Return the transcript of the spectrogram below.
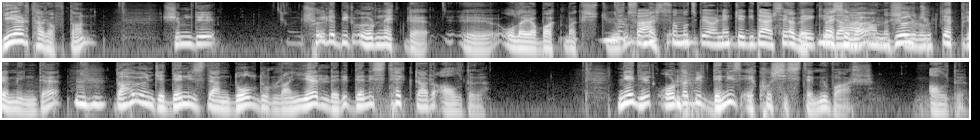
Diğer taraftan şimdi şöyle bir örnekle e, olaya bakmak istiyorum. Lütfen mesela, somut bir örnekle gidersek evet, belki daha anlaşılır Gölcük olur. depreminde hı hı. daha önce denizden doldurulan yerleri deniz tekrar aldı. Nedir? Orada bir deniz ekosistemi var. Aldı.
